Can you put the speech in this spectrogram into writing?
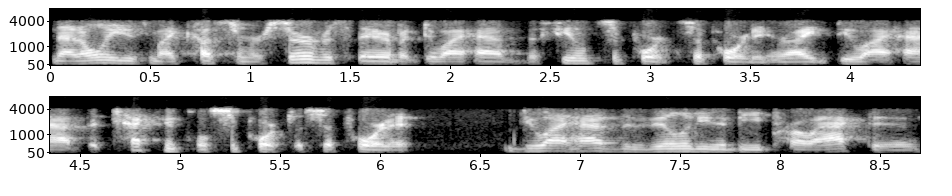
not only is my customer service there, but do I have the field support supporting, right? Do I have the technical support to support it? Do I have the ability to be proactive,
